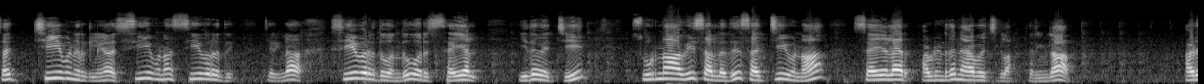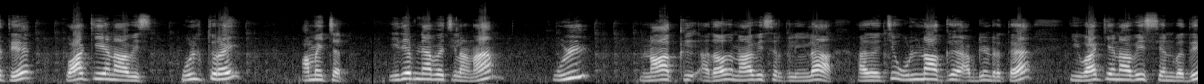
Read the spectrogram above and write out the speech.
சச்சீவன் இருக்கு இல்லையா? சீவுனா சீவுறது. சரிங்களா? சீவுறது வந்து ஒரு செயல். இதை வச்சு சுர்ணாவிஸ் அல்லது சச்சீவுனா செயலர் அப்படின்றத ஞாபகம் வச்சுக்கலாம். சரிங்களா? அடுத்து வாக்கிய நாவிஸ் உள்துறை அமைச்சர். இது எப்படி ஞாபகம் வச்சுக்கலாம்னா உள் நாக்கு அதாவது நாவிஸ் இருக்கு இல்லைங்களா? அதை வச்சு உள்நாக்கு அப்படின்றத வாக்கிய நாவிஸ் என்பது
